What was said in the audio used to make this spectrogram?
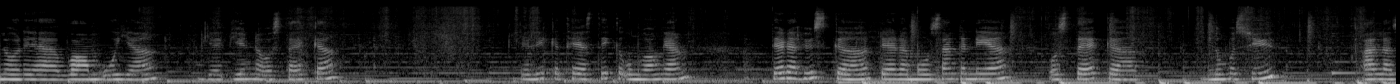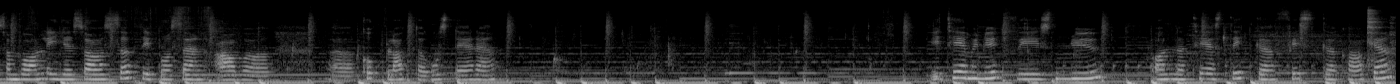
Når det er varm olje, jeg begynner å steke. Jeg liker tre stykker om gangen. Dere husker dere må sanke ned og steke nummer syv. Eller som vanlig, jeg sa 70% av uh, kokeplater hos dere. I tre minutter vi snur alle tre stykker fiskekaker.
